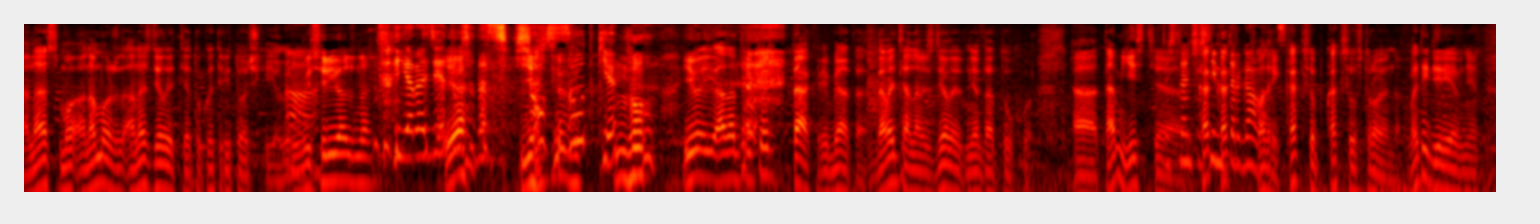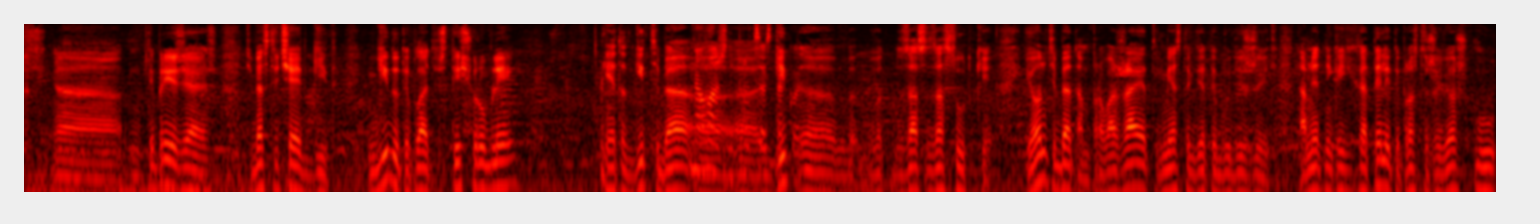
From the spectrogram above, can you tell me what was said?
она, смо- она может, она сделает тебе только три точки. Я говорю, А. вы серьезно? Я ради этого сюда шел сутки. Ну, и, она три точки. Так, ребята, давайте она сделает мне татуху. А, там есть... То есть начал с ними торговаться. Смотри, как все, как все устроено. В этой деревне э, ты приезжаешь, тебя встречает гид. Гиду ты платишь тысячу рублей, и этот гид тебя... э, Налаженный э, процесс гид, такой. э, вот за, за сутки. И он тебя там провожает в место, где ты будешь жить. Там нет никаких отелей, ты просто живешь у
